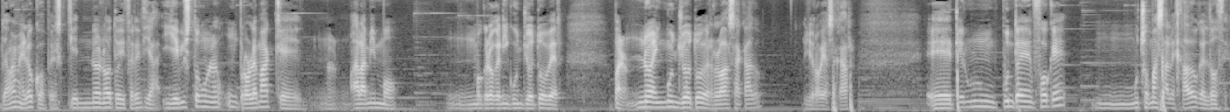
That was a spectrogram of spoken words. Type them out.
llamarme loco, pero es que no noto diferencia. Y he visto un, un problema que ahora mismo no creo que ningún youtuber bueno, no ningún youtuber lo ha sacado. Yo lo voy a sacar. Eh, tiene un punto de enfoque mucho más alejado que el 12. O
